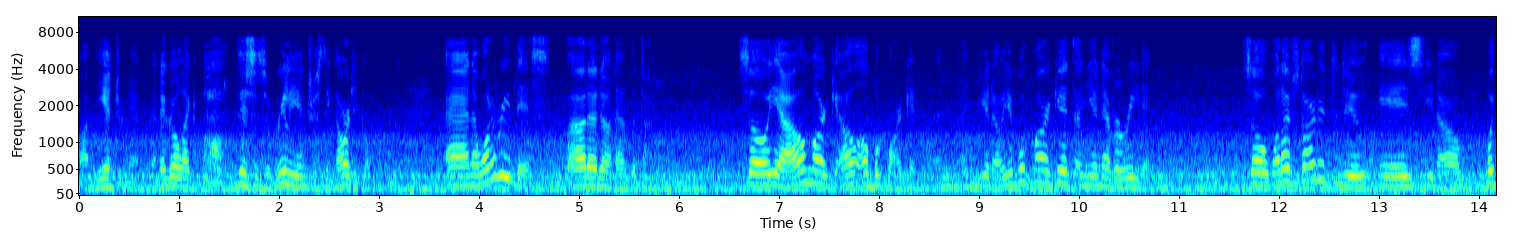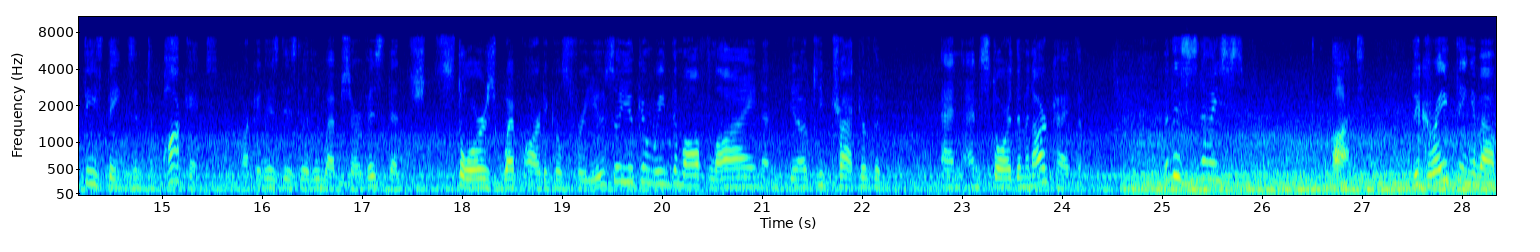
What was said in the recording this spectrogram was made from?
on the internet, and I go like, "Oh, this is a really interesting article," and I want to read this, but I don't have the time. So yeah, I'll mark, I'll, I'll bookmark it, and, and you know, you bookmark it and you never read it. So what I've started to do is, you know, put these things into Pocket Pocket is this little web service that stores web articles for you, so you can read them offline and you know keep track of them and, and store them and archive them. But this is nice. But the great thing about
